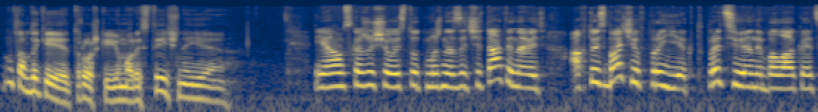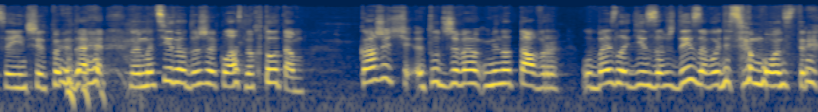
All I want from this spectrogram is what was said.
Ну, там такі трошки юмористичні є. Я вам скажу, що ось тут можна зачитати навіть. А хтось бачив проєкт, працює, не балакає, це інший відповідає. Ну емоційно дуже класно. Хто там? Кажуть, тут живе мінотавр. У безладі завжди заводяться монстри.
